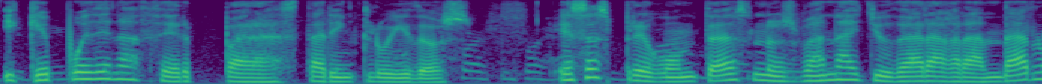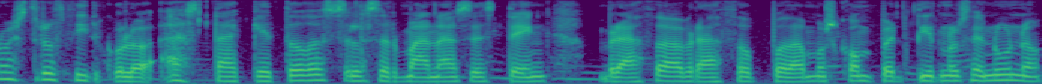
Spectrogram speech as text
¿Y qué pueden hacer para estar incluidos? Esas preguntas nos van a ayudar a agrandar nuestro círculo hasta que todas las hermanas estén brazo a brazo, podamos convertirnos en uno,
